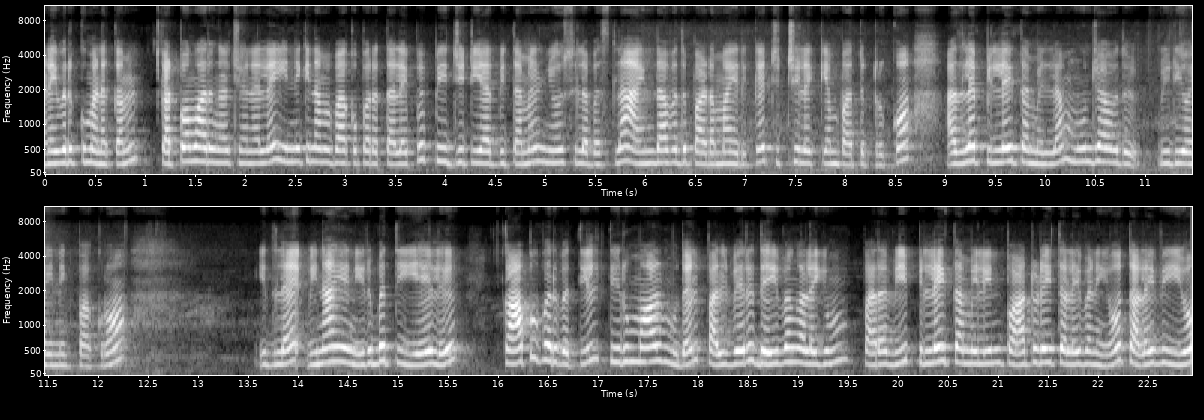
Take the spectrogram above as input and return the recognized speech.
அனைவருக்கும் வணக்கம். கற்பமாருங்கள் சேனலில் இன்றைக்கி நம்ம பார்க்க போகிற தலைப்பு பிஜிடிஆர்பி தமிழ் நியூ சிலபஸில் ஐந்தாவது பாடமாக இருக்க சிற்றிலக்கியம் பார்த்துட்ருக்கோம். அதில் பிள்ளை தமிழில் மூன்றாவது வீடியோ இன்றைக்கி பார்க்குறோம். இதில் விநாயகன் இருபத்தி ஏழு காப்பு பருவத்தில் திருமால் முதல் பல்வேறு தெய்வங்களையும் பரவி பிள்ளைத்தமிழின் பாட்டுடை தலைவனையோ தலைவியோ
